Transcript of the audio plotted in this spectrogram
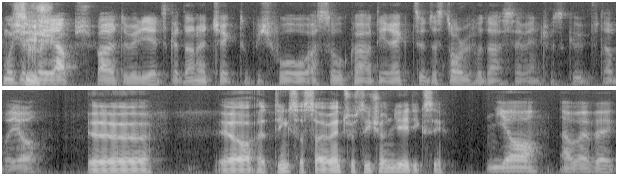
du Sie ein bisschen abspalten, weil ich jetzt gerade auch nicht check. Du bist von Ahsoka direkt zu der Story von der Asai Ventress gehüpft, aber ja. Äh, ja, Ding, das Adventures ist schon Jedi gewesen. Ja, aber eben,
